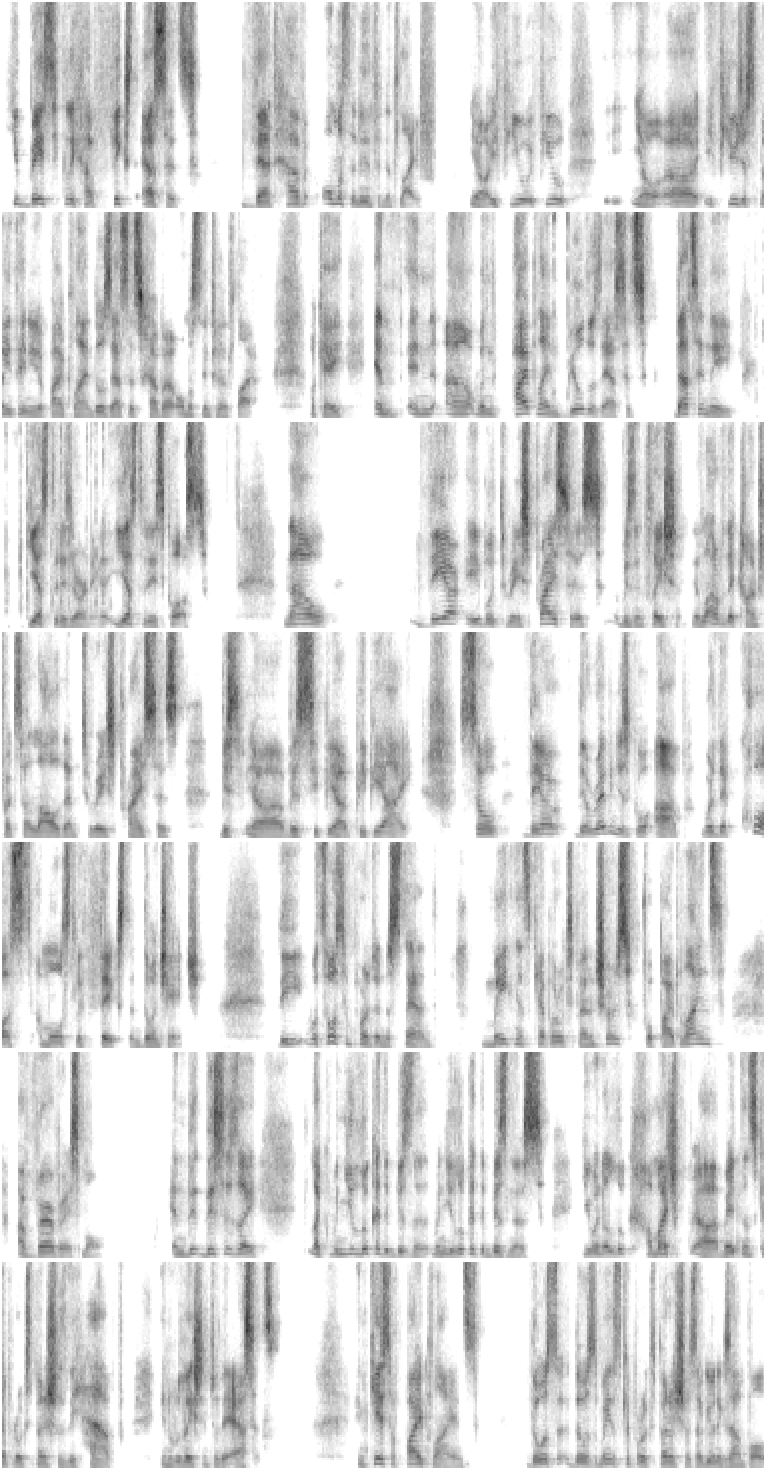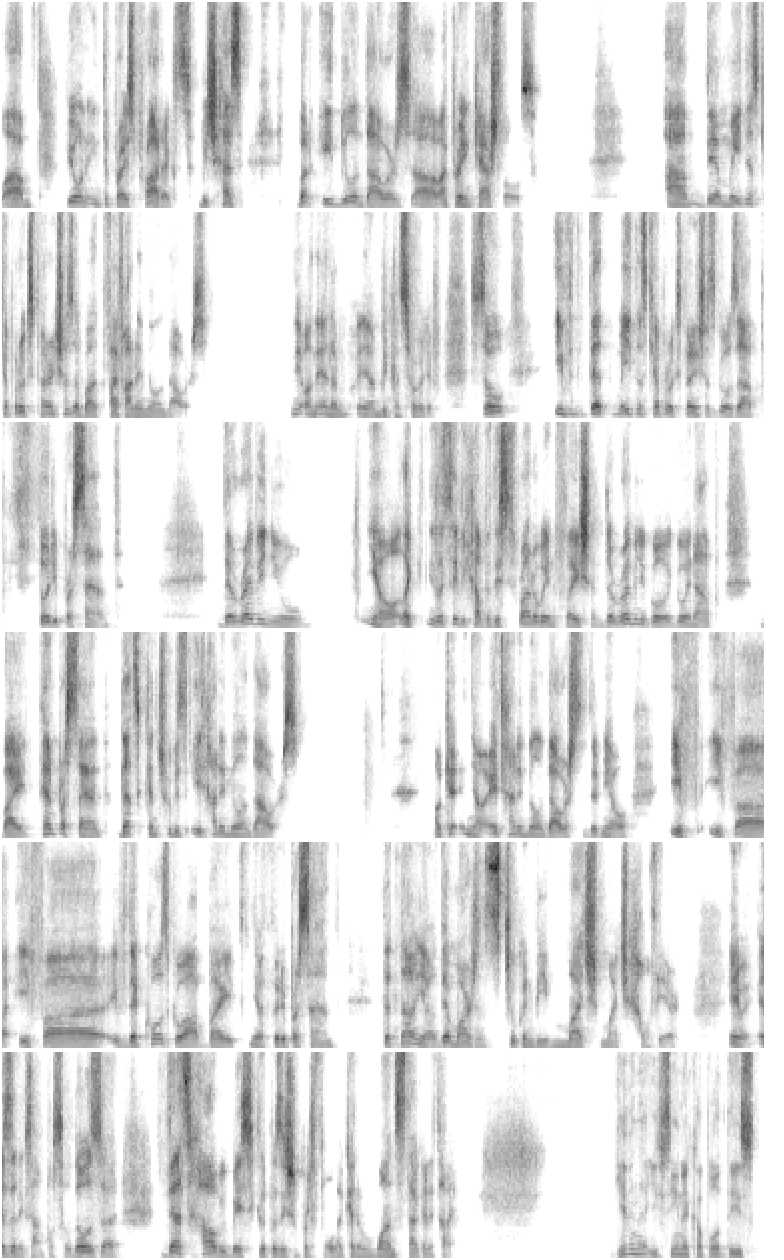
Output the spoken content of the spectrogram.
you basically have fixed assets that have almost an infinite life you know if you if you you know uh, if you just maintain your pipeline those assets have an almost infinite life okay and and uh, when pipeline build those assets that's in the yesterday's earning yesterday's cost now they are able to raise prices with inflation. A lot of the contracts allow them to raise prices with, uh, with CPI, PPI. So their, their revenues go up where the costs are mostly fixed and don't change. The, what's also important to understand, maintenance capital expenditures for pipelines are very, very small. And th- this is a, like when you look at the business, when you look at the business, you want to look how much uh, maintenance capital expenditures they have in relation to the assets in case of pipelines, those those maintenance capital expenditures. I'll give an example. Um, we own enterprise products, which has about eight billion dollars uh, operating cash flows. Um, their maintenance capital expenditures about five hundred million dollars. And I'm, I'm being conservative. So if that maintenance capital expenditures goes up thirty percent, the revenue you know, like let's say we have this runaway inflation, the revenue go, going up by 10%, that contributes $800 million. Okay, you know, $800 million to the, you know, if if uh, if uh, if the costs go up by you know 30%, that now you know their margins still can be much, much healthier. Anyway, as an example. So those uh, that's how we basically position portfolio, kind of one stock at a time. Given that you've seen a couple of these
